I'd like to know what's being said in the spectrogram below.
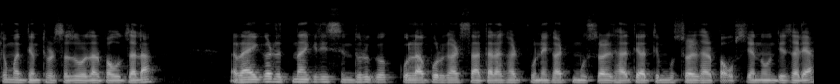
किंवा मध्यम थोडासा जोरदार पाऊस झाला. रायगड रत्नागिरी सिंधुदुर्ग कोल्हापूर घाट सातारा घाट पुणे घाट मुसळधार ते अतिमुसळधार पावसाच्या नोंदी झाल्या.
